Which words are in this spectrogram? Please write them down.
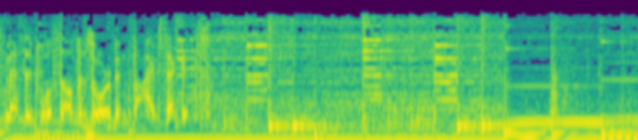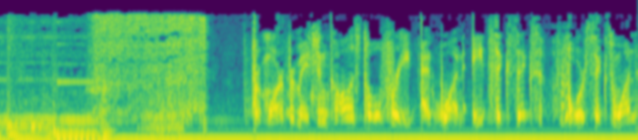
This message will self absorb in five seconds. For more information, call us toll free at 1 866 461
